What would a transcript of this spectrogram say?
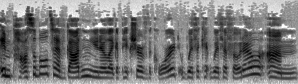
impossible to have gotten, you know, like a picture of the court with a with a photo. Um,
